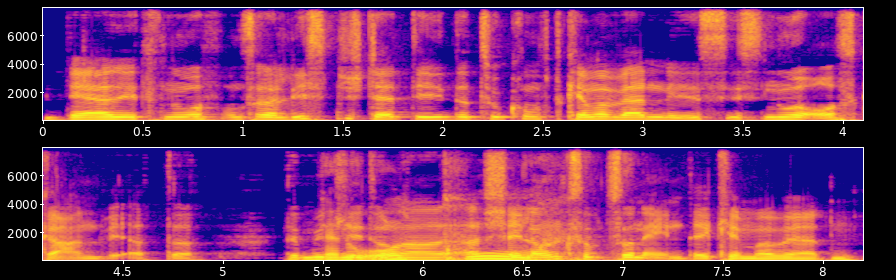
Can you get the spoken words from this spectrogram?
der jetzt nur auf unserer Liste steht, die in der Zukunft kommen werden, ist, ist nur Oscar-Anwärter? Damit wir dann schon langsam zu einem Ende kommen werden.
